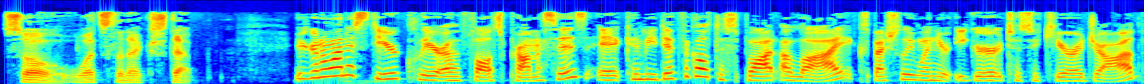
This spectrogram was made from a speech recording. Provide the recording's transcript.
So, what's the next step? You're going to want to steer clear of false promises. It can be difficult to spot a lie, especially when you're eager to secure a job.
